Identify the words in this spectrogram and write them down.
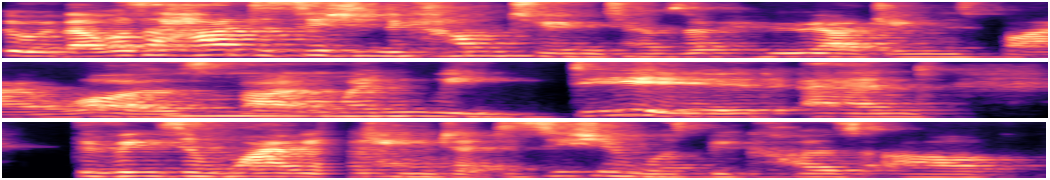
oh, that was a hard decision to come to in terms of who our dreamiest buyer was. But Mm. when we did, and the reason why we came to that decision was because of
